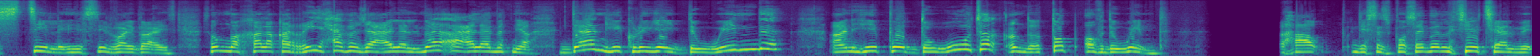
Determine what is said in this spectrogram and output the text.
still he still vibrates ثم خلق الريح فجعل الماء على متنها then he create the wind and he put the water on the top of the wind how this is possible you tell me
